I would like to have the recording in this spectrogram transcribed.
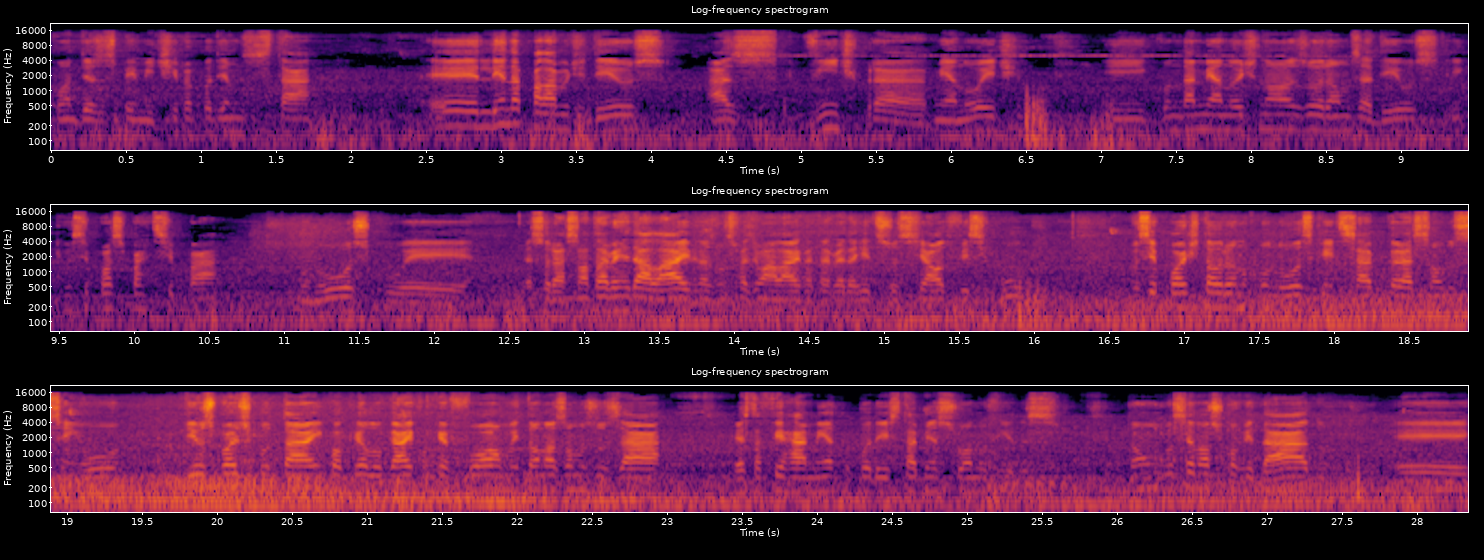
quando Deus nos permitir, para podermos estar é, lendo a palavra de Deus às 20 para meia-noite. E quando dá meia-noite nós oramos a Deus e que você possa participar conosco é, dessa oração através da live. Nós vamos fazer uma live através da rede social, do Facebook. Você pode estar orando conosco, a gente sabe que a oração do Senhor, Deus pode escutar em qualquer lugar, em qualquer forma, então nós vamos usar esta ferramenta para poder estar abençoando vidas. Então você é nosso convidado, é,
